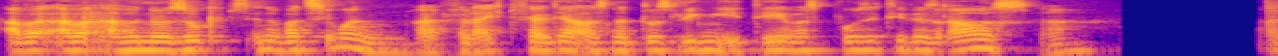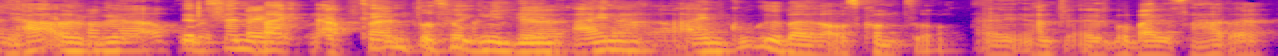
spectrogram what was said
aber, aber, aber nur so gibt's Innovationen, weil vielleicht fällt ja aus einer dusseligen Idee was Positives raus. Ja, also ja aber selbst wenn bei, bei zehn dusseligen Ideen ein, ein Google bei rauskommt, so, äh wobei das ein harter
